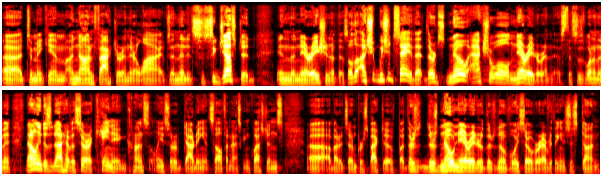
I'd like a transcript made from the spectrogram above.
uh, to make him a non-factor in their lives. And then it's suggested in the narration of this. Although should, we should say that there's no actual narrator in this. This is one of the. Not only does it not have a Sarah Koenig constantly sort of doubting itself and asking questions uh, about its own perspective, but there's there's no narrator, there's no voiceover. Everything is just done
